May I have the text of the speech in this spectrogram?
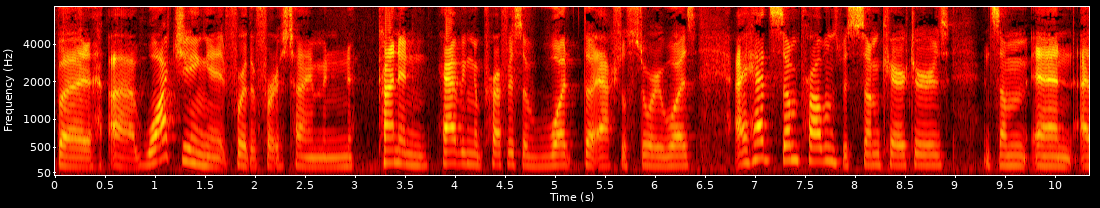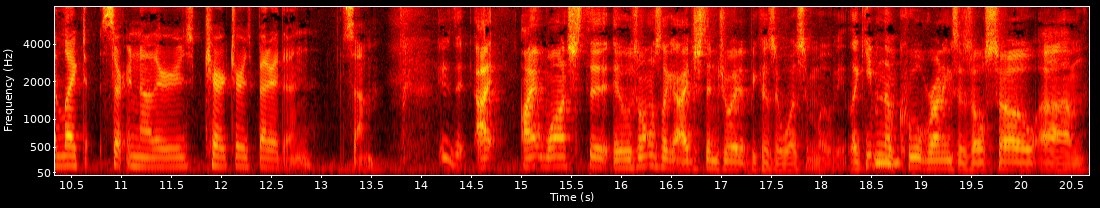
but uh, watching it for the first time and kind of having a preface of what the actual story was, I had some problems with some characters and some, and I liked certain others characters better than some. I I watched it. It was almost like I just enjoyed it because it was a movie. Like even though Cool Runnings is also, um,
